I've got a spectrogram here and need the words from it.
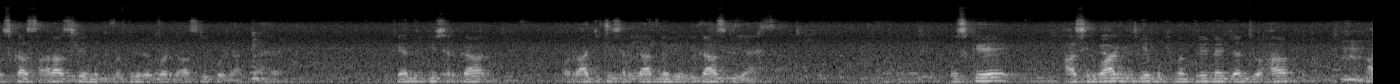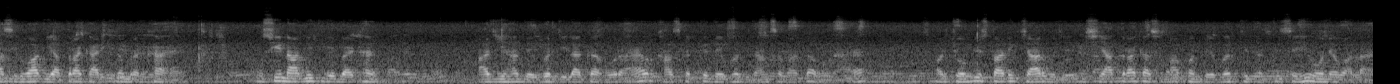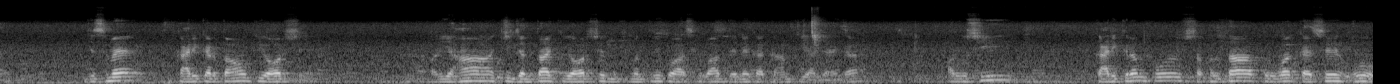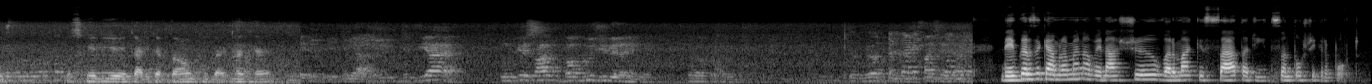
उसका सारा श्रेय मुख्यमंत्री रघुवर दास जी को जाता है। केंद्र की सरकार और राज्य की सरकार ने जो विकास किया है, उसके आशीर्वाद के लिए मुख्यमंत्री ने जन जोहार आशीर्वाद यात्रा कार्यक्रम रखा है। उसी नामित ये बैठक आज यहाँ देवघर जिला का हो रहा है और ख़ास करके देवघर विधानसभा का हो रहा है। और 24 तारीख चार बजे इस यात्रा का समापन देवघर की धरती से ही होने वाला है, जिसमें कार्यकर्ताओं की ओर से और यहाँ की जनता की ओर से मुख्यमंत्री को आशीर्वाद देने का काम किया जाएगा। और उसी कार्यक्रम को सफलतापूर्वक कैसे हो उसके लिए कार्यकर्ताओं की बैठक है। उनके साथ बबलू जी भी रहेंगे। देवघर से कैमरामैन अविनाश वर्मा के साथ अजीत संतोष की रिपोर्ट।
